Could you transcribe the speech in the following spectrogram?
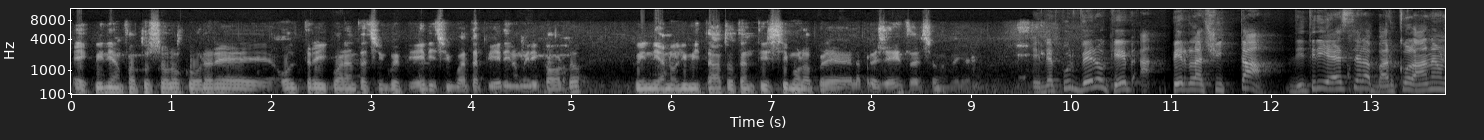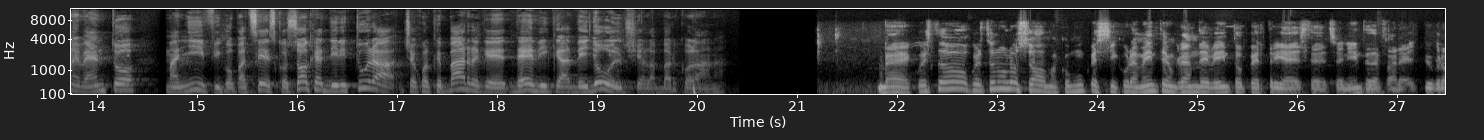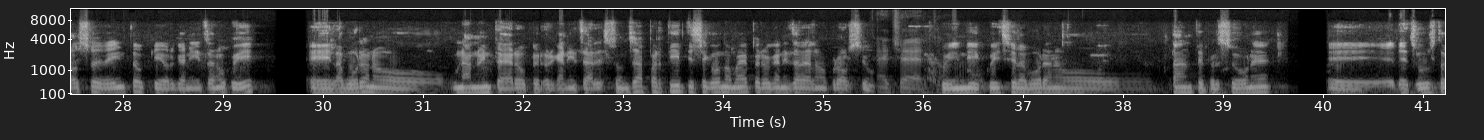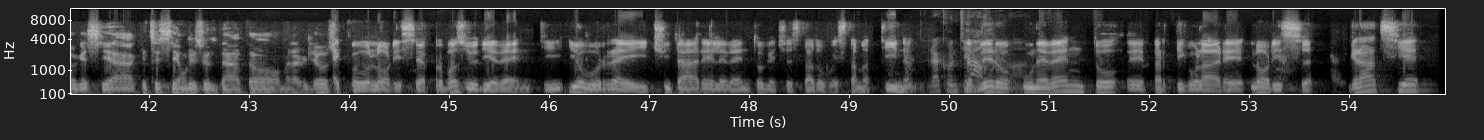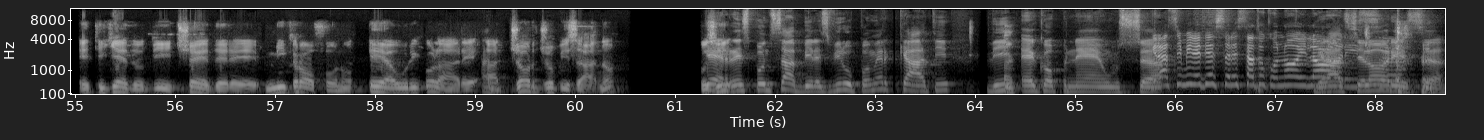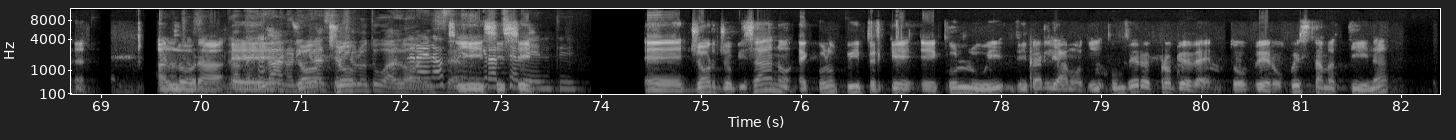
e quindi hanno fatto solo correre oltre i 45 piedi, 50 piedi, non mi ricordo, quindi hanno limitato tantissimo la, pre la presenza. Insomma. Ed è pur vero che ah, per la città di Trieste la Barcolana è un evento magnifico, pazzesco. So che addirittura c'è qualche bar che dedica dei dolci alla Barcolana. Beh, questo, questo, non lo so, ma comunque sicuramente è un grande evento per Trieste, c'è niente da fare, è il più grosso evento che organizzano qui e lavorano un anno intero per organizzare, sono già partiti secondo me per organizzare l'anno prossimo. Eh certo. Quindi qui ci lavorano tante persone ed è giusto che, sia, che, ci sia un risultato meraviglioso. Ecco Loris, a proposito di eventi, io vorrei citare l'evento che c'è stato questa mattina. Raccontiamo. Davvero un evento eh, particolare. Loris, grazie e ti chiedo di cedere microfono e auricolare a Giorgio Pisano. Così... Che è responsabile sviluppo mercati di ecco. Ecopneus. Grazie mille di essere stato con noi, Loris. Grazie, Loris. Allora, eh, Ivano, Giorgio... tu allora. Sì, sì, sì. Eh, Giorgio Pisano, eccolo qui perché eh, con lui vi parliamo di un vero e proprio evento, ovvero questa mattina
